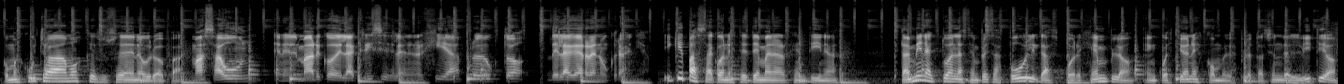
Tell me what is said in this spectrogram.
como escuchábamos que sucede en Europa, más aún en el marco de la crisis de la energía producto de la guerra en Ucrania. ¿Y qué pasa con este tema en Argentina? ¿También actúan las empresas públicas, por ejemplo, en cuestiones como la explotación del litio?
